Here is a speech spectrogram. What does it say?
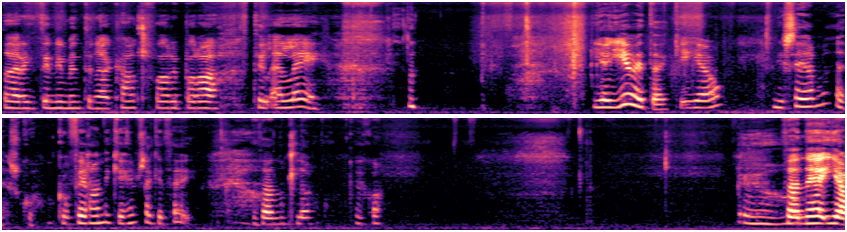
það er ekkert inn í myndinu að Karl fari bara til LA. Já, ég veit það ekki, já. Ég segja með þið, sko. Hvað fer hann ekki að heimsækja þau? Það er náttúrulega eitthvað. Já. Þannig, já,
